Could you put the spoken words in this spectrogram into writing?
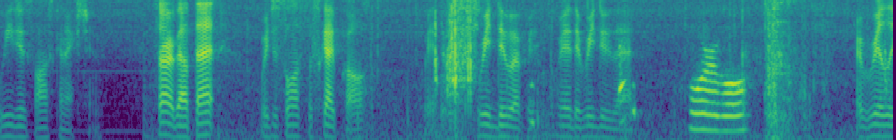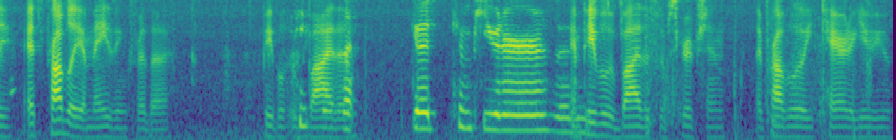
we just lost connection. Sorry about that. We just lost the Skype call. We had to redo everything. We had to redo that. Horrible. It really. It's probably amazing for the people who People buy the good computers and, and people who buy the subscription. They probably care to give you.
